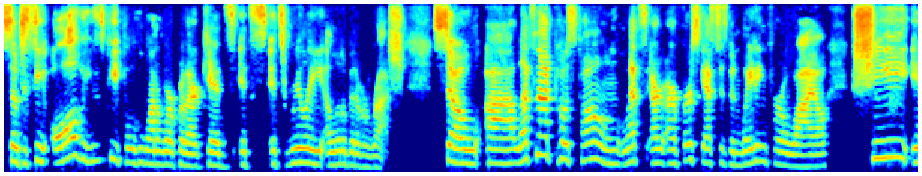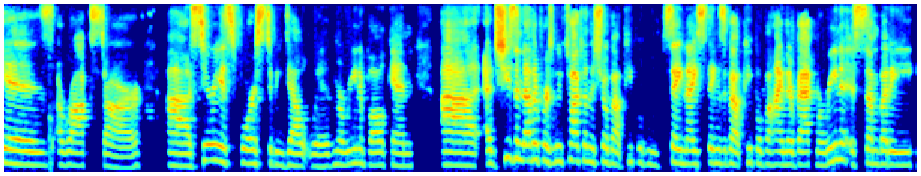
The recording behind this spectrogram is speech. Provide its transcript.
So to see all these people who want to work with our kids it's it's really a little bit of a rush. So uh, let's not postpone let's our, our first guest has been waiting for a while. She is a rock star uh, serious force to be dealt with marina balkan uh, and she's another person we've talked on the show about people who say nice things about people behind their back. Marina is somebody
